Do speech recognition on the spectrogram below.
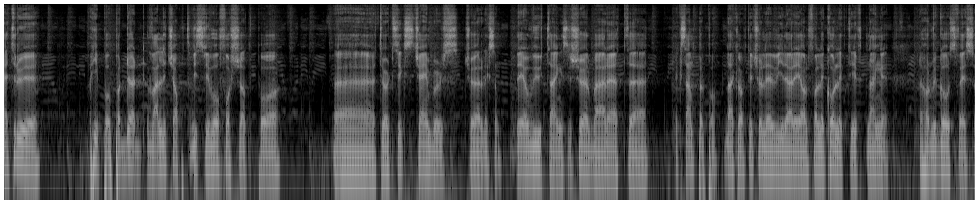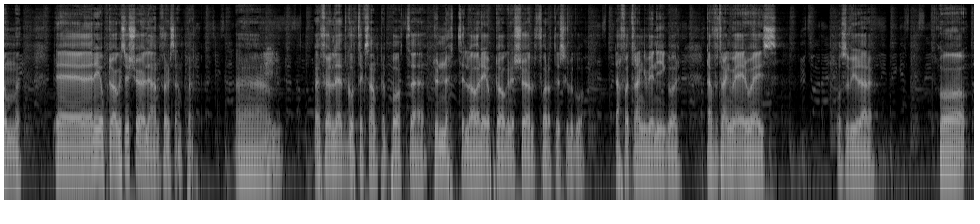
Jeg tror hiphop har dødd veldig kjapt hvis vi var fortsatt på uh, 36 Chambers-kjøret, liksom. Det er jo Wu-Tang i seg sjøl bare et uh, eksempel på. De klarte ikke å leve videre, iallfall kollektivt, lenge. Da hadde vi Ghostface som uh, reoppdager seg sjøl igjen, for eksempel. Um, Jeg føler det er et godt eksempel på at uh, du er nødt til å reoppdage deg sjøl for at det skulle gå. Derfor trenger vi en Igor. Derfor trenger vi Airways, og så. Og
